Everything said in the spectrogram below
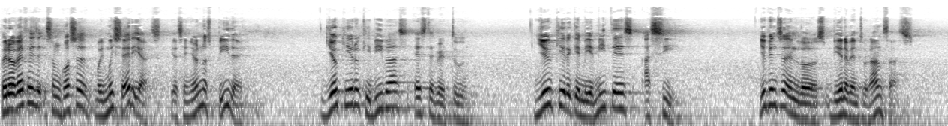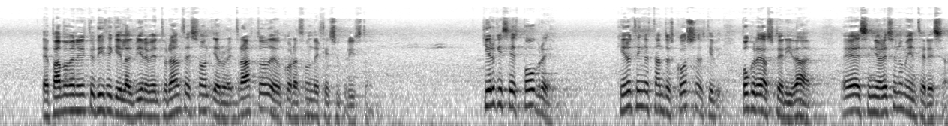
Pero a veces son cosas muy serias y el Señor nos pide. Yo quiero que vivas esta virtud. Yo quiero que me imites así. Yo pienso en las bienaventuranzas. El Papa Benedicto dice que las bienaventuranzas son el retrato del corazón de Jesucristo. Quiero que seas pobre, que no tengas tantas cosas, que poco de austeridad. Eh, Señor, eso no me interesa.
